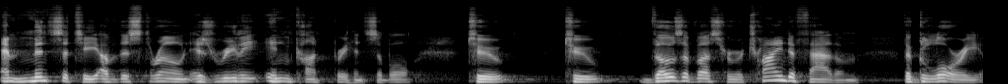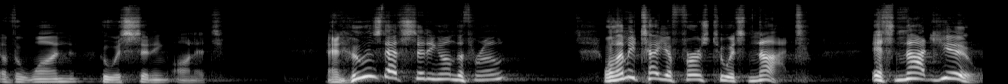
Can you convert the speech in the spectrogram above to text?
immensity of this throne is really incomprehensible to, to those of us who are trying to fathom the glory of the one who is sitting on it. And who is that sitting on the throne? Well, let me tell you first who it's not. It's not you.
